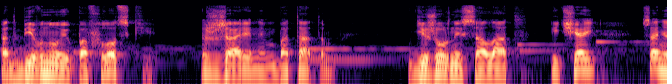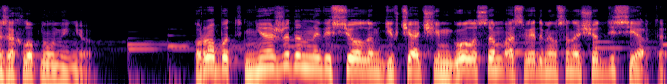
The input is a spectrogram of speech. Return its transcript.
отбивную по-флотски с жареным бататом, дежурный салат и чай, Саня захлопнул меню. Робот неожиданно веселым девчачьим голосом осведомился насчет десерта.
